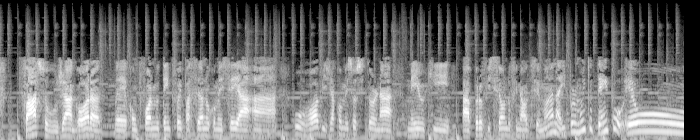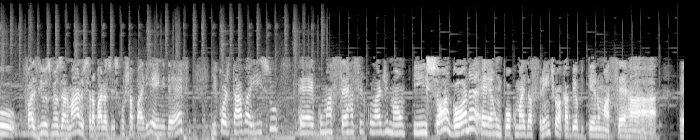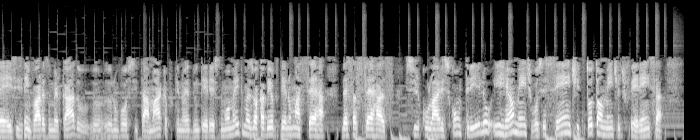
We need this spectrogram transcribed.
faço já agora, é, conforme o tempo foi passando, eu comecei a, a o hobby já começou a se tornar meio que a profissão do final de semana e por muito tempo eu fazia os meus armários, trabalho às vezes com chaparia, MDF e cortava isso é, com uma serra circular de mão. E só agora, é um pouco mais à frente, eu acabei obtendo uma serra é, existem várias no mercado, eu, eu, não vou citar a marca porque não é do interesse no momento, mas eu acabei obtendo uma serra dessas serras circulares com trilho e realmente você sente totalmente a diferença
